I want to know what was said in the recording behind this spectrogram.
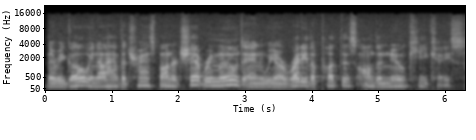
There we go, we now have the transponder chip removed and we are ready to put this on the new key case.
